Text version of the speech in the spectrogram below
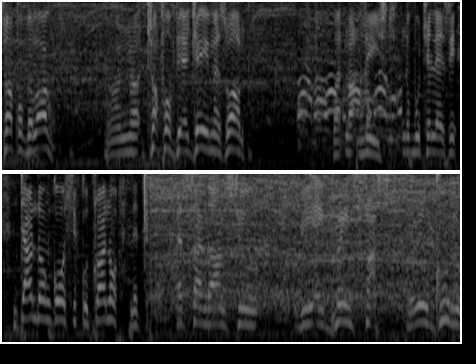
top of the log, on uh, top of their game as well. But not least, the Buthelezi, Dando Ngosi Kutrano, at Sundowns to be a brains trust, a real guru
